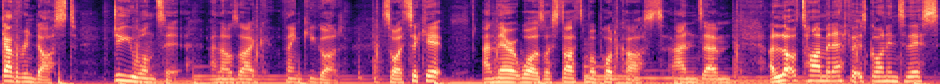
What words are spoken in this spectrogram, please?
gathering dust. Do you want it?" And I was like, "Thank you, God." So I took it, and there it was. I started my podcast, and um, a lot of time and effort has gone into this.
